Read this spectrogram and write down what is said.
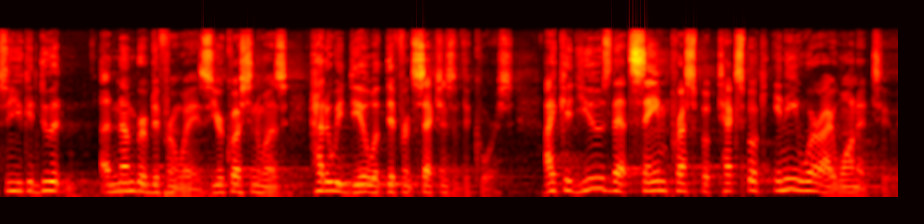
So you can do it a number of different ways. Your question was, how do we deal with different sections of the course? I could use that same Pressbook textbook anywhere I wanted to.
